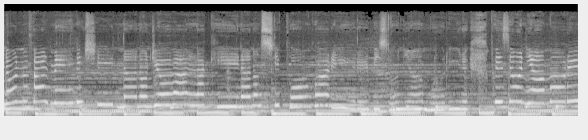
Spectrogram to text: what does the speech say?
Non fa medicina, non giova la china, non si può guarire, bisogna morire, bisogna morire,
